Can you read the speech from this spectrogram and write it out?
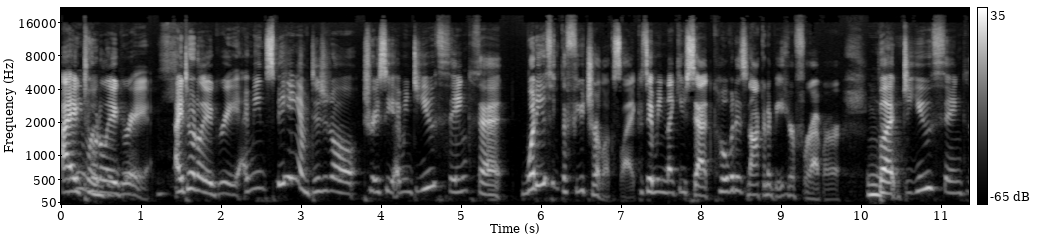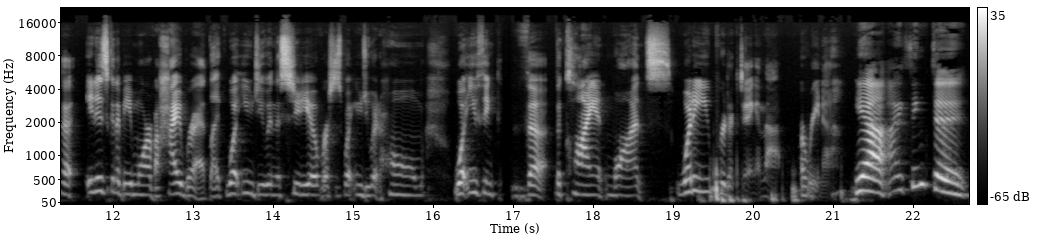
I totally agree. I totally agree. I mean, speaking of digital, Tracy, I mean, do you think that what do you think the future looks like? Because I mean, like you said, COVID is not going to be here forever. Mm. But do you think that it is going to be more of a hybrid, like what you do in the studio versus what you do at home? What you think the the client wants? What are you predicting in that arena? Yeah, I think that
